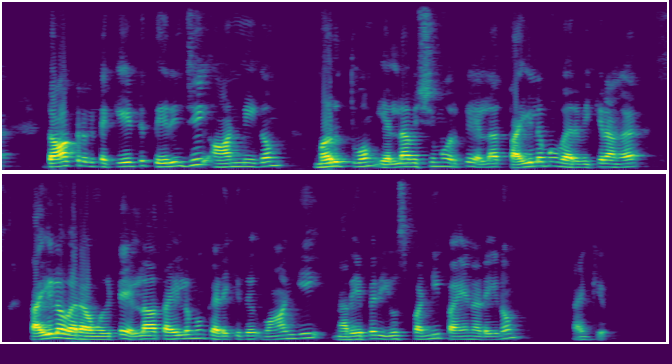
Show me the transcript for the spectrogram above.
டாக்டர்கிட்ட கேட்டு தெரிஞ்சு ஆன்மீகம் மருத்துவம் எல்லா விஷயமும் இருக்குது எல்லா தைலமும் வேறு விற்கிறாங்க தைலம் வேறு அவங்கக்கிட்ட எல்லா தைலமும் கிடைக்குது. வாங்கி நிறைய பேர் யூஸ் பண்ணி பயனடையணும். தேங்க்யூ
